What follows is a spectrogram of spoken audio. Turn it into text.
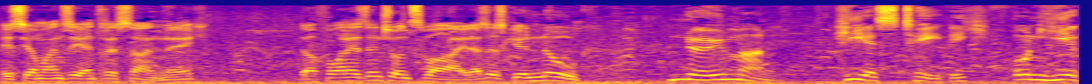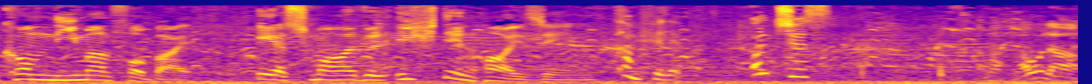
Ist ja mal sehr interessant, nicht? Da vorne sind schon zwei, das ist genug. Nö, Mann. Hier stehe ich und hier kommt niemand vorbei. Erstmal will ich den Hai sehen. Komm, Philipp. Und tschüss. Aber Paula!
